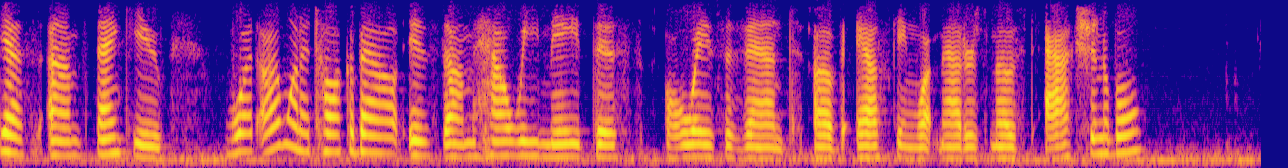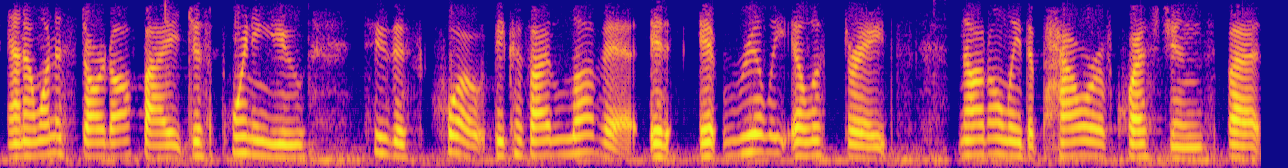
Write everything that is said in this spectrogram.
Yes, um, thank you. What I want to talk about is um, how we made this always event of asking what matters most actionable. And I want to start off by just pointing you to this quote because I love it. It it really illustrates not only the power of questions, but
